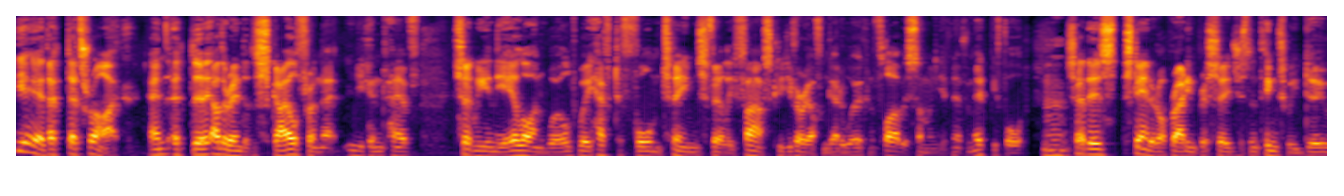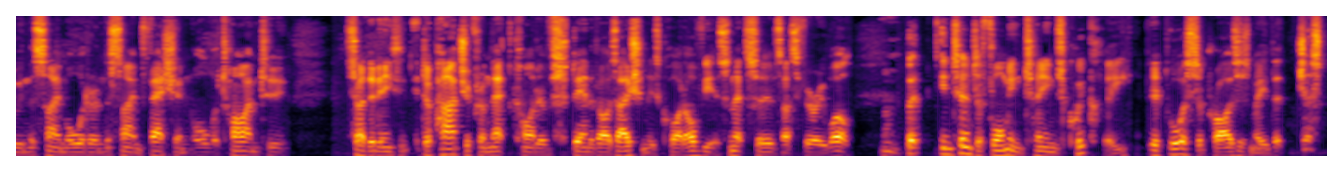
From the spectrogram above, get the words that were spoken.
Yeah, that, that's right. And at the other end of the scale from that, you can have certainly in the airline world, we have to form teams fairly fast because you very often go to work and fly with someone you've never met before. Mm. So there's standard operating procedures and things we do in the same order and the same fashion all the time to so that anything departure from that kind of standardization is quite obvious and that serves us very well. Mm. But in terms of forming teams quickly, it always surprises me that just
